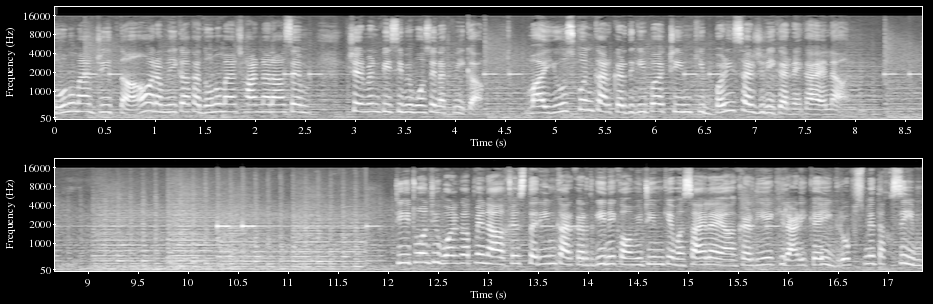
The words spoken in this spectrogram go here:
दोनों मैच जीतना और अमरीका का दोनों मैच हारना लाजिम चेयरमैन पीसीबी मोहसिन नकवी का। मायूस कुन कारकर्दगी पर टीम की बड़ी सर्जरी करने का ऐलान। टी ट्वेंटी वर्ल्ड कप में नाकिस तरीन कारकर्दगी ने कौमी टीम के मसाइल अयां कर दिए। खिलाड़ी कई ग्रुप्स में तकसीम।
